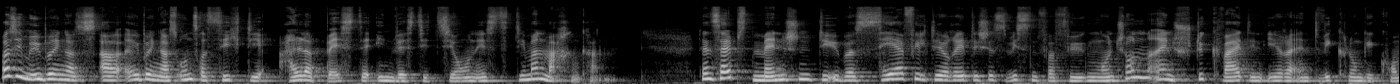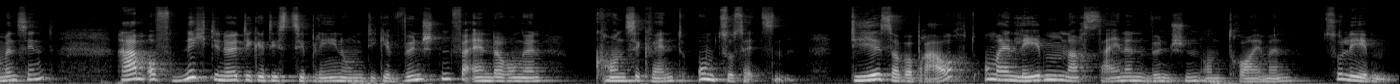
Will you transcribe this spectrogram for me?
Was im Übrigen aus, äh, Übrigen aus unserer Sicht die allerbeste Investition ist, die man machen kann. Denn selbst Menschen, die über sehr viel theoretisches Wissen verfügen und schon ein Stück weit in ihrer Entwicklung gekommen sind, haben oft nicht die nötige Disziplin, um die gewünschten Veränderungen konsequent umzusetzen, die es aber braucht, um ein Leben nach seinen Wünschen und Träumen zu leben.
